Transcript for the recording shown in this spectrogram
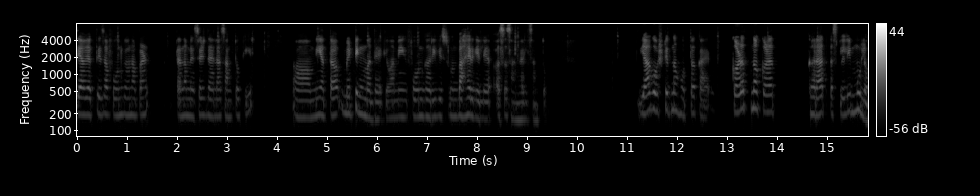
त्या व्यक्तीचा फोन घेऊन आपण त्यांना मेसेज द्यायला सांगतो की मी आता मीटिंगमध्ये आहे किंवा मी फोन घरी विसरून बाहेर गेले असं सांगायला सांगतो. या गोष्टीतनं होतं काय? कळत न कळत घरात असलेली मुलं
